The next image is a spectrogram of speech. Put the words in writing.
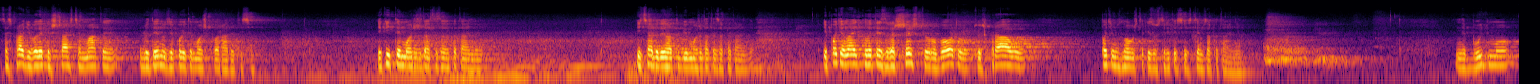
Це справді велике щастя мати людину, з якою ти можеш порадитися, якій ти можеш дати запитання. І ця людина тобі може дати запитання. І потім, навіть коли ти звершиш цю роботу, цю справу, потім знову ж таки зустрітися із тим запитанням. Не будьмо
